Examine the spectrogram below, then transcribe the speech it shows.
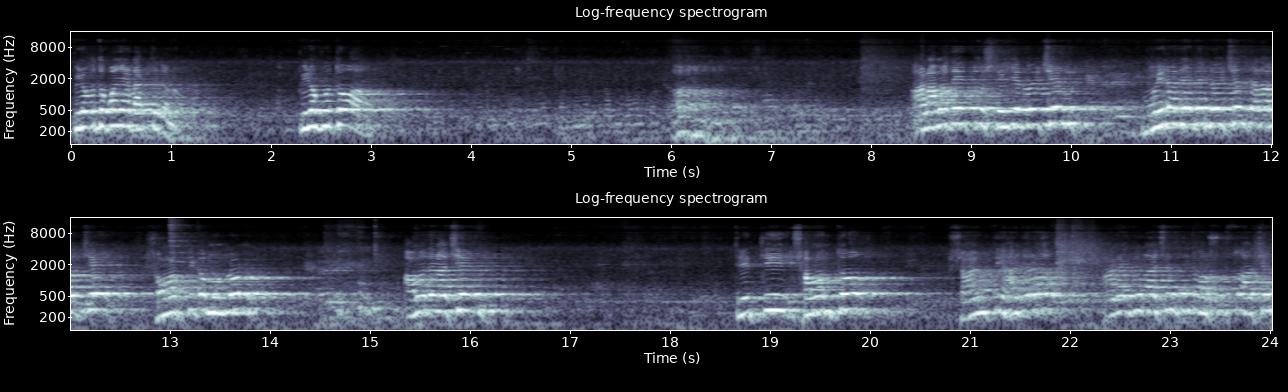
প্রিয়ব্রত পাঁজায় ডাকতে গেল হ্যাঁ। আর আমাদের তো স্টেজে রয়েছেন মহিলা যাদের রয়েছেন, তারা হচ্ছে সমাপ্তিকা মণ্ডল আমাদের আছেন তৃপ্তি সামন্ত শান্তি হাজরা, আর একজন আছেন তিনি অসুস্থ আছেন,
